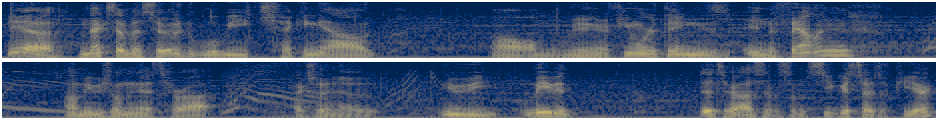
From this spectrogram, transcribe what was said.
yeah, next episode we'll be checking out, um, reading a few more things in the fountain. Uh, maybe something that's hot. Actually, no. Maybe, maybe the terrace have some secret stars up here.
